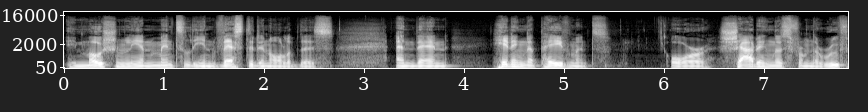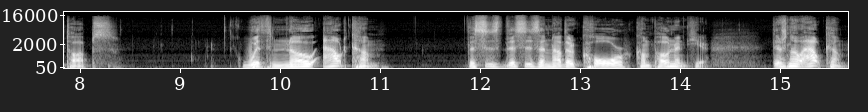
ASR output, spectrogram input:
emotionally and mentally invested in all of this, and then hitting the pavement or shouting this from the rooftops with no outcome. This is this is another core component here. There's no outcome.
